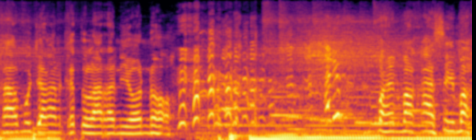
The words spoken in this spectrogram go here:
kamu jangan ketularan Yono. Main makasih mak.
